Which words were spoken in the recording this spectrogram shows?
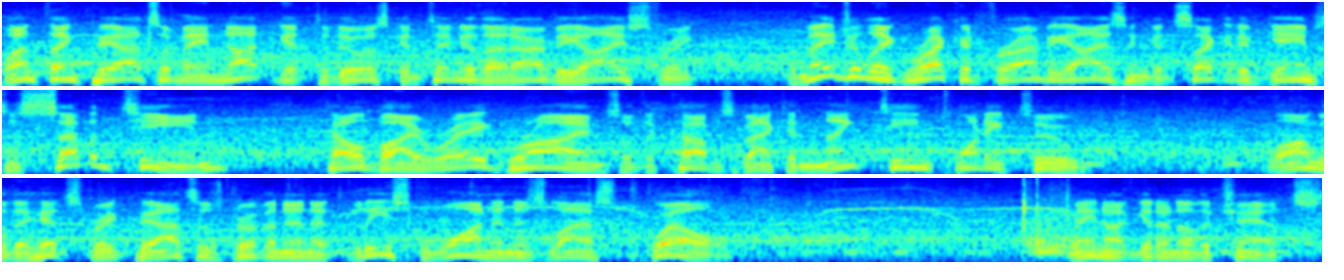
One thing Piazza may not get to do is continue that RBI streak. The major league record for RBIs in consecutive games is 17, held by Ray Grimes of the Cubs back in 1922. Along with the hit streak, Piazza's driven in at least one in his last 12. May not get another chance.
